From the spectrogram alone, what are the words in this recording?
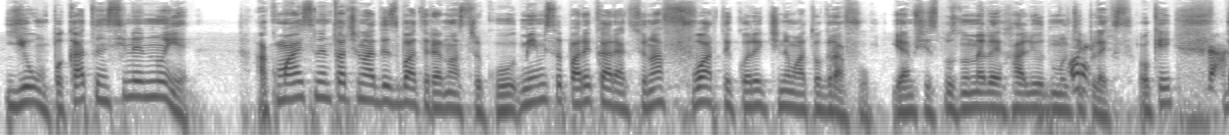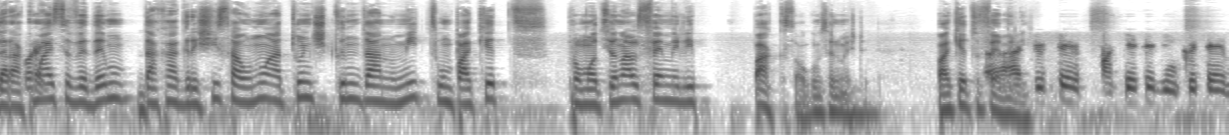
E un păcat în sine? Nu e. Acum hai să ne întoarcem la dezbaterea noastră cu... Mie mi se pare că a reacționat foarte corect cinematograful. I-am și spus numele Hollywood Multiplex, ok? Da, Dar acum corect. hai să vedem dacă a greșit sau nu atunci când a numit un pachet promoțional Family Pack, sau cum se numește. Pachetul Family. Aceste pachete, din câte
